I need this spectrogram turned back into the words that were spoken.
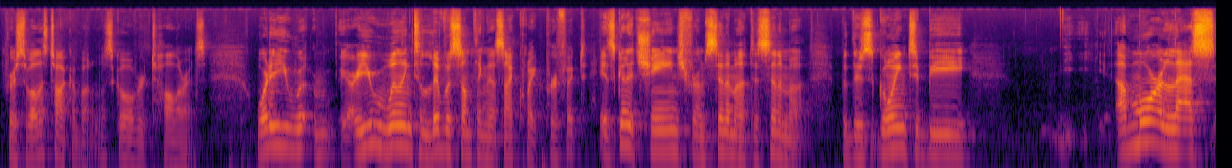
first of all, let's talk about. Let's go over tolerance. What are you are you willing to live with something that's not quite perfect? It's going to change from cinema to cinema, but there's going to be a more or less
